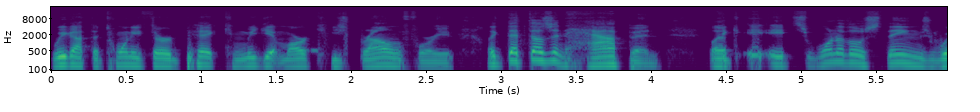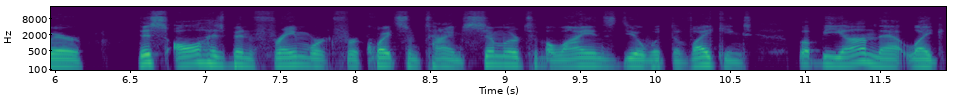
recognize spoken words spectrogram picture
we got the 23rd pick. Can we get Marquise Brown for you? Like that doesn't happen. Like it's one of those things where this all has been framework for quite some time, similar to the Lions deal with the Vikings. But beyond that, like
